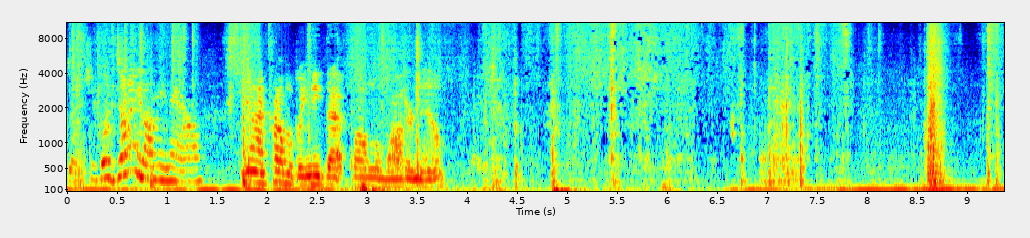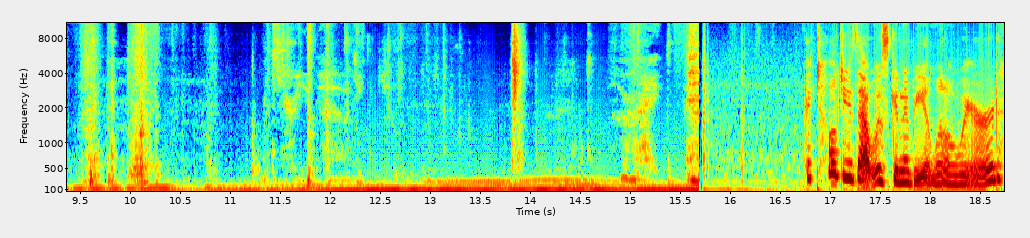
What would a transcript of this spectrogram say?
Don't you go dying on me now. Yeah, I probably need that bottle of water now. Told you that was going to be a little weird.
